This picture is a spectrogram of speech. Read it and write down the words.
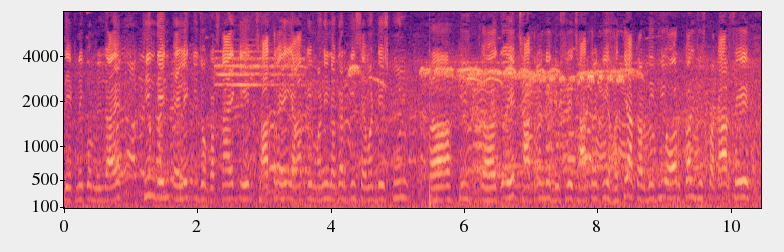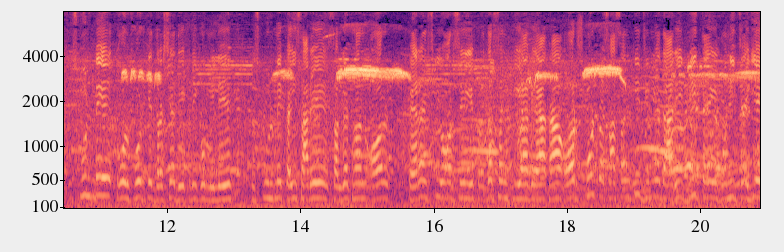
देखने को मिल रहा है। तीन दिन पहले की जो घटना है कि एक छात्र है, यहाँ पे मणिनगर की सेवन डे स्कूल की जो एक छात्र ने दूसरे छात्र की हत्या कर दी थी और कल जिस प्रकार से स्कूल में तोड़फोड़ के दृश्य देखने को मिले स्कूल में कई सारे संगठन और पेरेंट्स की ओर से ये प्रदर्शन किया गया था और स्कूल प्रशासन की ज़िम्मेदारी भी तय होनी चाहिए।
